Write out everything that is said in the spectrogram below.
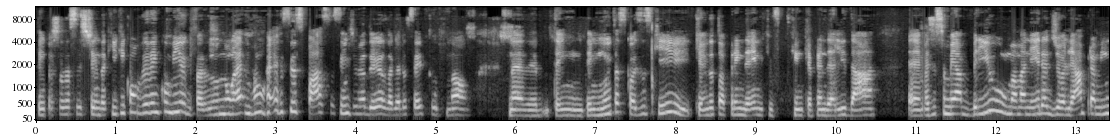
Tem pessoas assistindo aqui que convivem comigo, não é, não é esse espaço assim de meu Deus, agora eu sei tudo, não. Né? Tem, tem muitas coisas que, que ainda estou aprendendo, que tenho que aprender a lidar. É, mas isso me abriu uma maneira de olhar para mim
